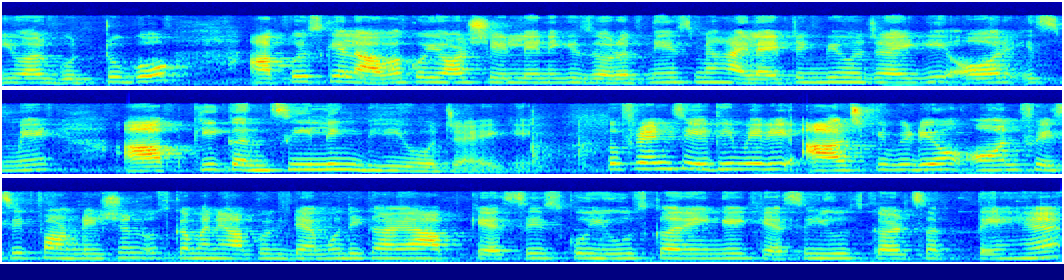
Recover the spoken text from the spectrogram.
you are good to go आपको इसके अलावा कोई और शेड लेने की ज़रूरत नहीं है इसमें हाईलाइटिंग भी हो जाएगी और इसमें आपकी कंसीलिंग भी हो जाएगी। तो फ्रेंड्स ये थी मेरी आज की वीडियो ऑन फेसिक फाउंडेशन उसका मैंने आपको एक डेमो दिखाया आप कैसे इसको यूज़ करेंगे कैसे यूज़ कर सकते हैं।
